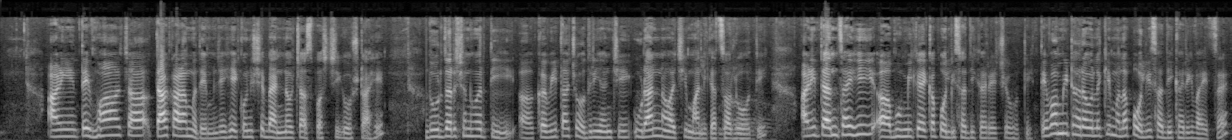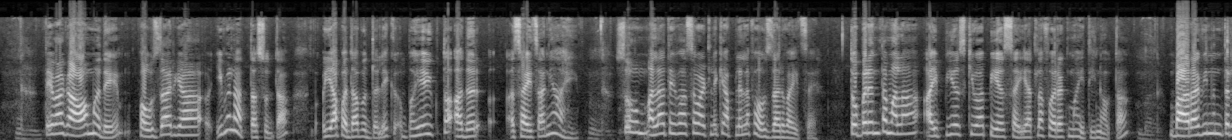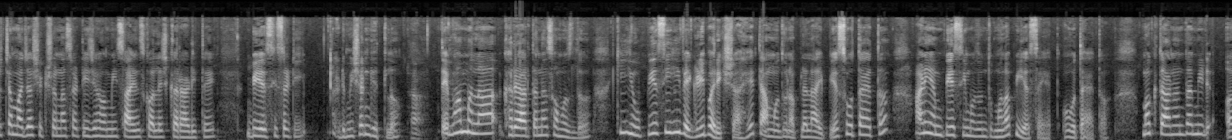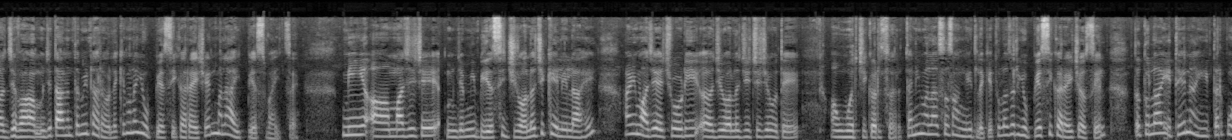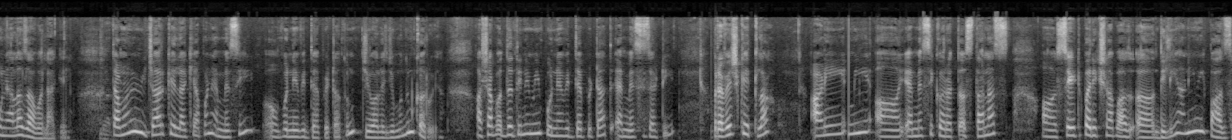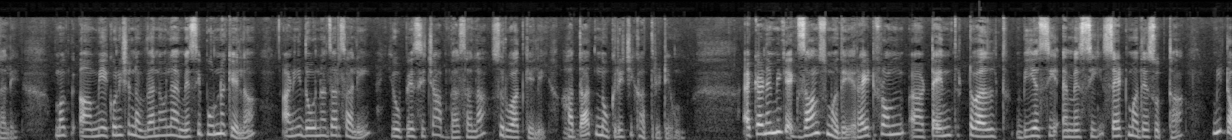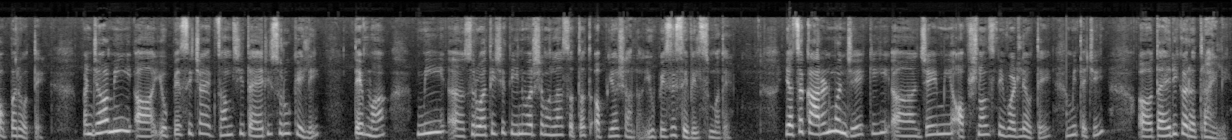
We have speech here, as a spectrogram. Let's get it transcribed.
आणि तेव्हाच्या त्या काळामध्ये म्हणजे हे एकोणीसशे ब्याण्णवच्या आसपासची गोष्ट आहे दूरदर्शनवरती कविता चौधरी यांची उडान नावाची मालिका चालू होती. आणि त्यांचाही भूमिका एका पोलीस अधिकाऱ्याची होती. तेव्हा मी ठरवलं की मला पोलीस अधिकारी व्हायचं आहे तेव्हा गावामध्ये फौजदार या इवन आत्ता सुद्धा या पदाबद्दल एक भययुक्त आदर असायचा आणि आहे. सो मला तेव्हा असं वाटलं की आपल्याला फौजदार व्हायचं आहे तोपर्यंत मला आय पी एस किंवा पी एस आय यातला फरक माहिती नव्हता. बारावी नंतरच्या माझ्या शिक्षणासाठी जेव्हा मी सायन्स कॉलेज कराड इथे बी एस सीसाठी ॲडमिशन घेतलं तेव्हा मला खऱ्या अर्थानं समजलं की यू पी एस सी ही वेगळी परीक्षा आहे. त्यामधून आपल्याला आय पी एस होता येतं आणि एम पी एस सीमधून तुम्हाला पी एस आय होता येतं. मग त्यानंतर मी जेव्हा म्हणजे त्यानंतर मी ठरवलं की मला यू पी एस सी करायची आहे आणि मला आय पी एस व्हायचं आहे मी माझे जे म्हणजे मी बी एस सी जिओलॉजी केलेलं आहे आणि माझे एच ओ डी जिओलॉजीचे जे होते उमरचीकर सर त्यांनी मला असं सांगितलं की तुला जर यू पी एस सी करायची असेल तर तुला इथे नाही तर पुण्याला जावं लागेल. त्यामुळे मी विचार केला की आपण एम एस सी पुणे विद्यापीठातून जिओलॉजीमधून करूया. अशा पद्धतीने मी पुणे विद्यापीठात एम एस सीसाठी प्रवेश घेतला आणि मी एम एस सी करत असतानाच सेट परीक्षा पास दिली आणि मी पास झाले. मग मी एकोणीसशे नव्याण्णवला एम एस सी पूर्ण केलं आणि दोन हजार साली यू पी एस सीच्या अभ्यासाला सुरुवात केली. हातात नोकरीची खात्री ठेवून. Academic एक्झाम्समध्ये right from tenth twelfth B S C M S C सेटमध्ये सुद्धा मी टॉपर होते. पण जेव्हा मी यू पी एस सीच्या एक्झामची तयारी सुरू केली तेव्हा मी सुरुवातीची तीन वर्ष मला सतत अपयश आलं यू पी एस सी सिव्हिल्समध्ये याचं कारण म्हणजे की जे मी ऑप्शनल्स निवडले होते मी त्याची तयारी करत राहिली.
